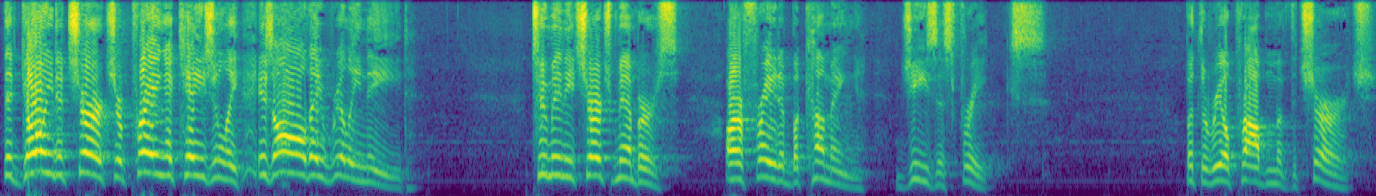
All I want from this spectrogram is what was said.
That going to church or praying occasionally is all they really need. Too many church members are afraid of becoming Jesus freaks. But the real problem of the church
